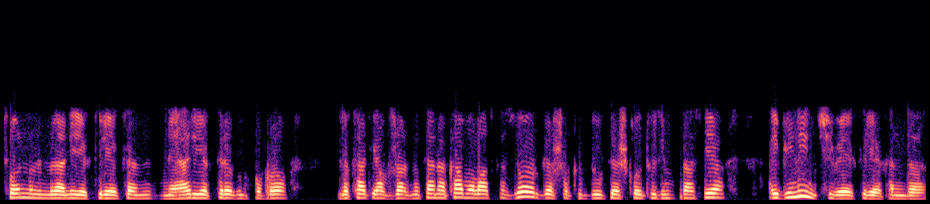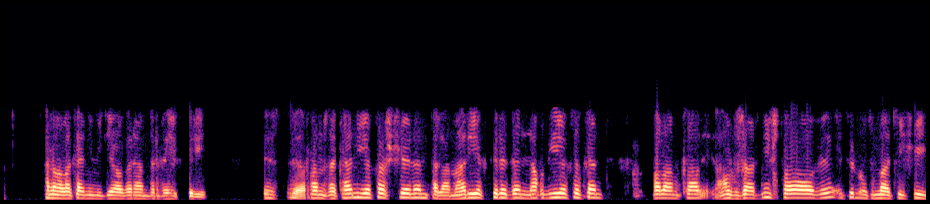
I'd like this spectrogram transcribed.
چۆن ململانی یەکتریەکەن نهاری یەکترە بن خۆبڕۆ لە کاتی هەڵبژاردنەکانە کام وڵات کە زۆر گەشە کرد و پێشکەوت و دیموکراسیە ئەی بینین چی بە یەکتریەکەن لە کەناڵەکانی میدیا بەرامبەر بە یەکتری ڕەمزەکانی یەکە شوێنن پەلاماری یەکترەدەن نەقدی یەکەکەن بەڵام کار هەڵبژاردنیش تەواوە بێ ئیتر ئۆتوماتیکی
